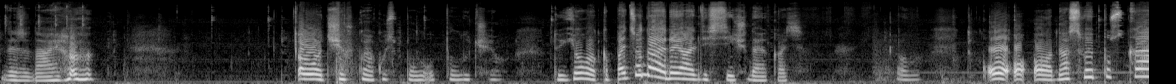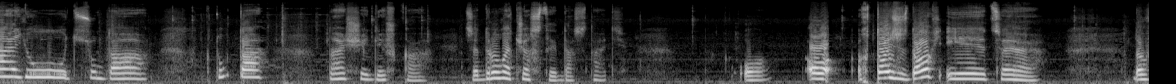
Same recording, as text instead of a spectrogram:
Не знаю. О, чівку якусь полу- получив. То йо, капець вона реалістична якась. О, о, о, нас випускають сюди. Тут наші ліжка. Це друга частина, статі. О, о, хтось здох і це. До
